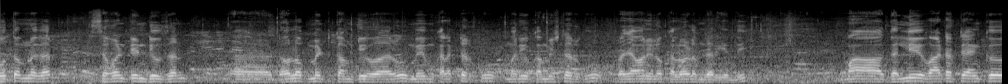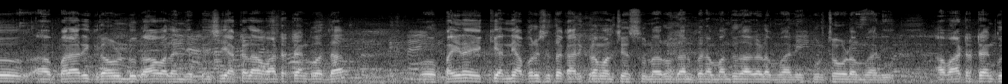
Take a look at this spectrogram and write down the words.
Gautam Nagar seventeen division development committee వారు మేము కలెక్టర్కు మరియు కమిషనర్కు ప్రజావాణిలో కలవడం జరిగింది. మా గల్లీ వాటర్ ట్యాంక్ పరారీ గ్రౌండ్ కావాలని చెప్పేసి అక్కడ వాటర్ ట్యాంక్ వద్ద పైన ఎక్కి అన్ని అపరిశుద్ధ కార్యక్రమాలు చేస్తున్నారు. దానిపైన మందు తాగడం కానీ కూర్చోవడం కానీ ఆ వాటర్ ట్యాంకు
